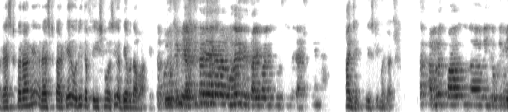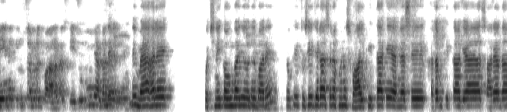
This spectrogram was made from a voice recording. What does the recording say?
ਅਰੈਸਟ ਕਰਾਂਗੇ। ਅਰੈਸਟ ਕਰਕੇ ਉਹਦੀ ਤਫਤੀਸ਼ ਨੂੰ ਅਸੀਂ ਅੱਗੇ ਵਧਾਵਾਂਗੇ। ਕੋਰਟ ਚ ਪੇਸ਼ ਕੀਤਾ ਜਾਏਗਾ ਨਾਲ ਉਹਨਾਂ ਦੀ ਗ੍ਰਿਫਤਾਰੀ ਵਾਲੀ ਪੁਲਿਸ ਟੀਮ ਜਾ ਚੁੱਕੀ ਹੈ। ਹਾਂਜੀ ਪੁਲਿਸ ਟੀਮ ਜਾ ਸਰ ਅਮਰਤਪਾਲ ਅਹ, ਵੀ ਕਿਉਂਕਿ ਮੇਨ ਅਕਿਊਜ਼ ਅਮਰਤਪਾਲ ਹੈ ਨਾ ਕੇਸ ਨੂੰ ਲਿਆਂਦਾ ਨਹੀਂ ਮੈਂ ਹਲੇ ਕੁਝ ਨਹੀਂ ਕਹੂੰਗਾ ਜੀ ਉਹਦੇ ਬਾਰੇ ਕਿਉਂਕਿ ਤੁਸੀਂ ਜਿਹੜਾ ਸਿਰਫ ਮੈਨੂੰ ਸਵਾਲ ਕੀਤਾ ਕਿ ਐਨਐਸਏ ਖਤਮ ਕੀਤਾ ਗਿਆ ਹੈ ਸਾਰਿਆਂ ਦਾ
